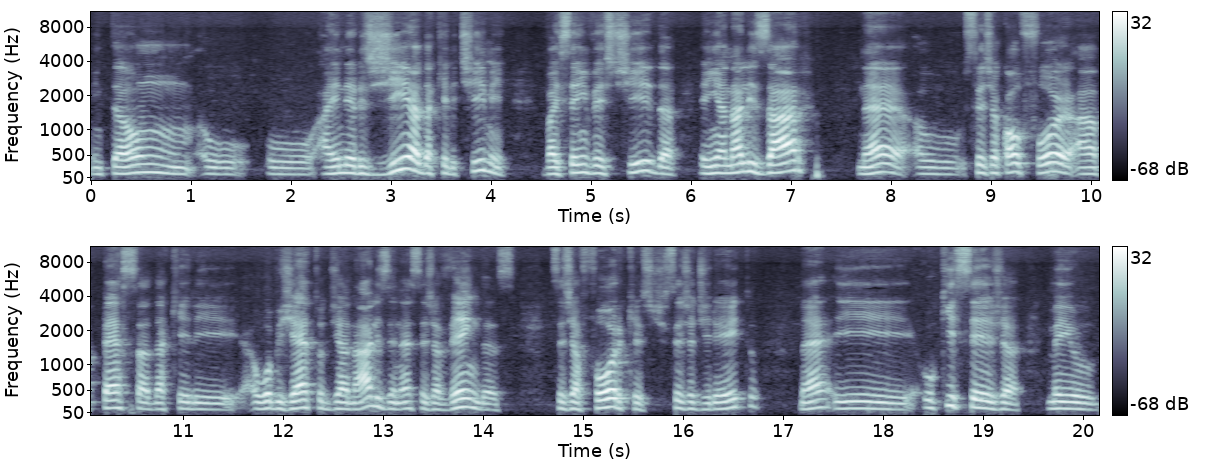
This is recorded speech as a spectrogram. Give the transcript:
Então, o, o, a energia daquele time vai ser investida em analisar, né, o, seja qual for a peça daquele, o objeto de análise, né, seja vendas, seja forecast, seja direito, né, e o que seja meio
